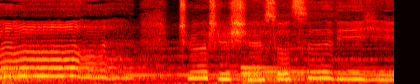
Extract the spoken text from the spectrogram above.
安，这是神所赐的。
